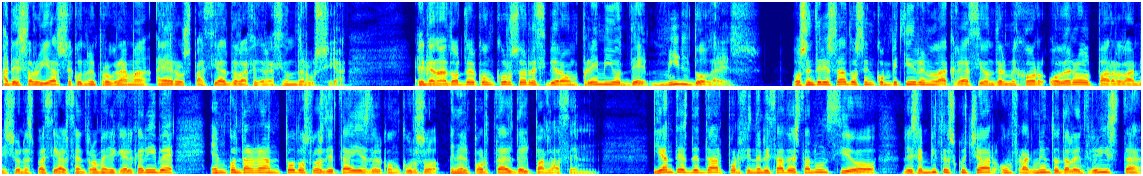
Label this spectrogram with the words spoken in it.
a desarrollarse con el programa aeroespacial de la Federación de Rusia. El ganador del concurso recibirá un premio de mil dólares. Los interesados en competir en la creación del mejor overall para la Misión Espacial Centroamérica y el Caribe encontrarán todos los detalles del concurso en el portal del Parlacen. Y antes de dar por finalizado este anuncio, les invito a escuchar un fragmento de la entrevista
